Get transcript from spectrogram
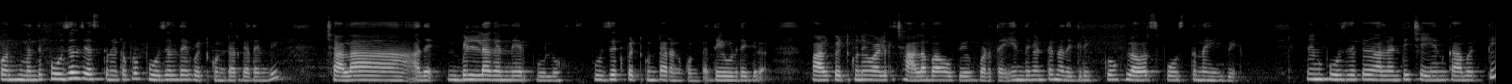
కొంతమంది పూజలు చేసుకునేటప్పుడు పూజల దగ్గర పెట్టుకుంటారు కదండి. చాలా అదే బిళ్ళ గన్నేరు పూలు పూజకి పెట్టుకుంటారు అనుకుంటా దేవుడి దగ్గర. వాళ్ళు పెట్టుకునే వాళ్ళకి చాలా బాగా ఉపయోగపడతాయి. ఎందుకంటే నా దగ్గర ఎక్కువ ఫ్లవర్స్ పోస్తున్నాయి ఇవి. నేను పూజకి అలాంటివి చేయను కాబట్టి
